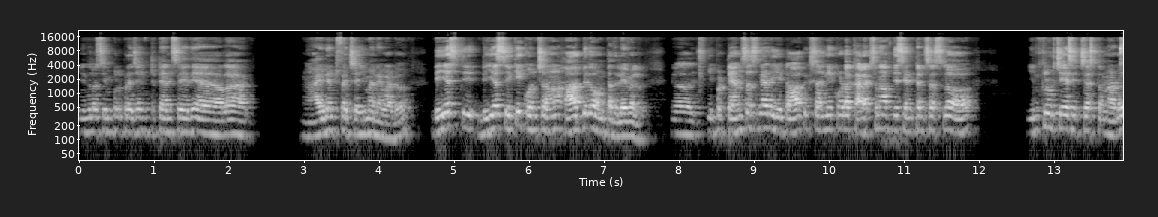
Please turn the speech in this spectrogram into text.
ఇందులో సింపుల్ ప్రజెంట్ టెన్స్ ఏది అలా ఐడెంటిఫై చేయమనేవాడు. డిఎస్సి డిఎస్సికి కొంచెం హార్డ్గా ఉంటుంది లెవెల్ ఇప్పుడు టెన్సెస్ కానీ ఈ టాపిక్స్ అన్నీ కూడా కరెక్షన్ ఆఫ్ ది సెంటెన్సెస్లో ఇంక్లూడ్ చేసి ఇచ్చేస్తున్నాడు.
